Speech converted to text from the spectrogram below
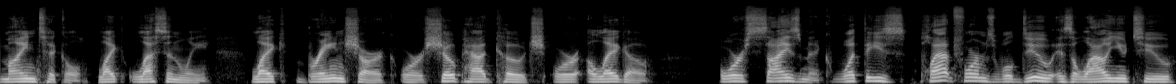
MindTickle, like Lessonly, like Brainshark or Showpad Coach or Allego or Seismic. What these platforms will do is allow you to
